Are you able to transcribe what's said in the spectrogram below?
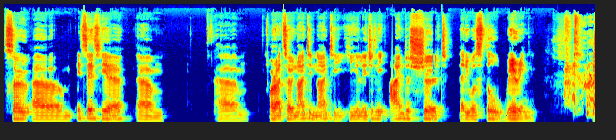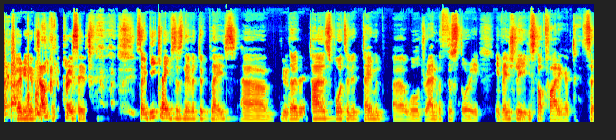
So um, it says here. Um, um, all right. So in 1990, he allegedly ironed a shirt that he was still wearing, burning himself in the process. So he claims this never took place. Um, Yeah. Though the entire sports and entertainment uh, world ran with the story, eventually he stopped fighting it. So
